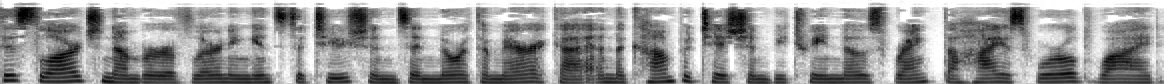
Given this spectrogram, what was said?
this large number of learning institutions in North America and the competition between those ranked the highest worldwide,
